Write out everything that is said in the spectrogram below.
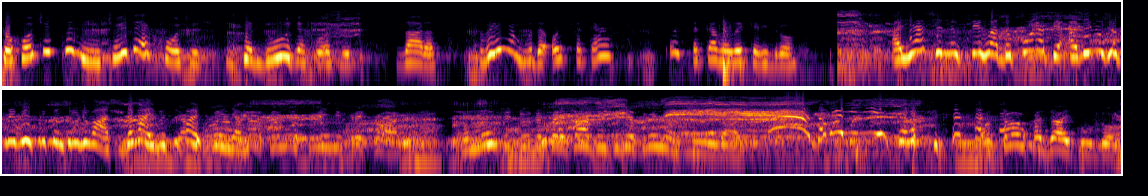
то хочуть самі. Чуєте, як хочуть? Дуже хочуть. Зараз свиням буде ось таке, ось таке велике відро. А я ще не встигла допорати, а він уже прибіг проконтролювати. Давай, висипай свиням. Я село свині кричать. То мучать люди переказують, іде свиням свиням дати. Давай їсти. Остав хазяйку вдома.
